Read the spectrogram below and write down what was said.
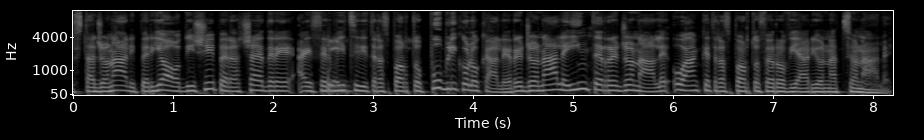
stagionali, periodici, per accedere ai servizi sì. di trasporto pubblico locale, regionale, interregionale o anche trasporto ferroviario nazionale.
